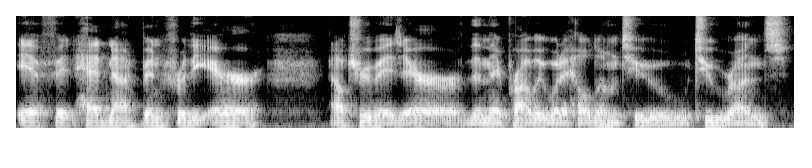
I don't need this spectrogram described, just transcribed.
if it had not been for the error, Altuve's error, then they probably would have held them to two runs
